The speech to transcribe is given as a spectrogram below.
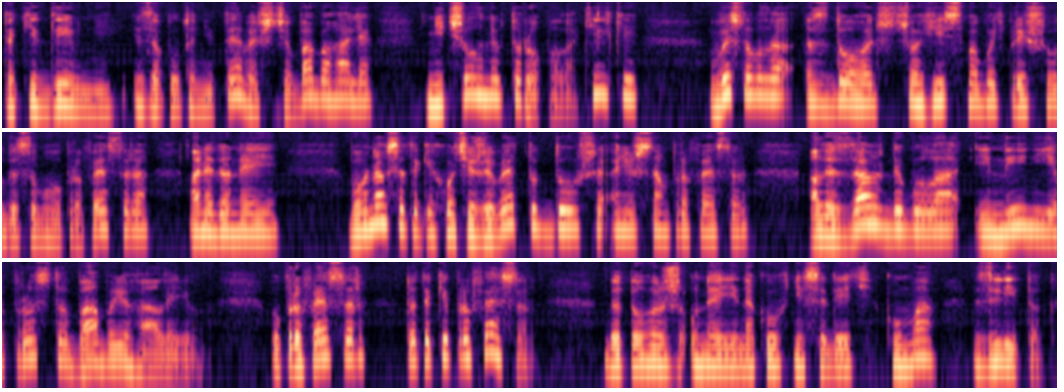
такі дивні і заплутані теми, що баба Галя нічого не второпала, тільки висловила здогад, що гість, мабуть, прийшов до самого професора, а не до неї, бо вона все-таки хоч і живе тут довше, аніж сам професор, але завжди була і нині є просто бабою Галею. У професор то таки професор. До того ж у неї на кухні сидить кума з літок.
